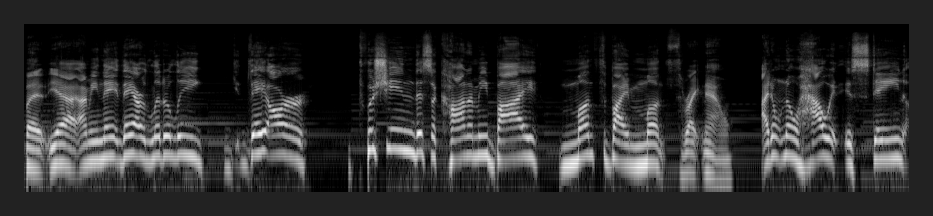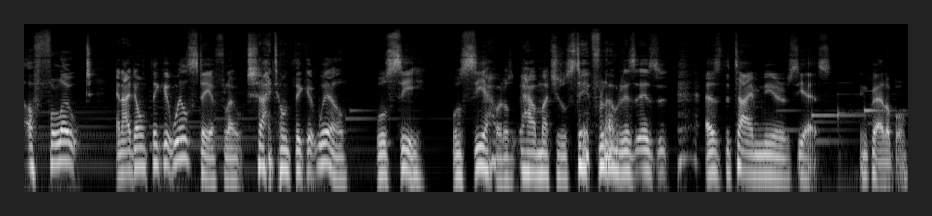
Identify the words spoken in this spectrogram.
But yeah, I mean they they are literally they are pushing this economy by month by month right now. I don't know how it is staying afloat, and I don't think it will stay afloat. I don't think it will. We'll see. We'll see how it'll how much it'll stay afloat as as as the time nears. Yes, incredible.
